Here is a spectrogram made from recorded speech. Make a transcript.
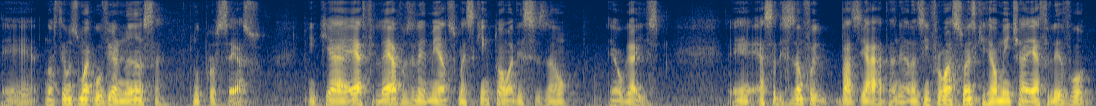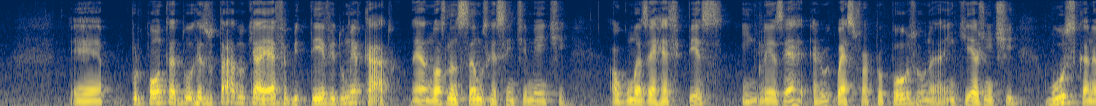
É, nós temos uma governança no processo em que a EF leva os elementos, mas quem toma a decisão é o GAISP. É, essa decisão foi baseada né, nas informações que realmente a EF levou, é, por conta do resultado que a EF obteve do mercado. Né? Nós lançamos recentemente algumas RFPs, em inglês é Request for Proposal, né, em que a gente busca, né,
